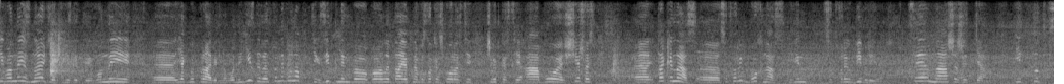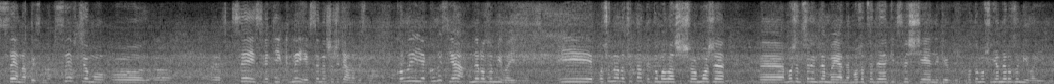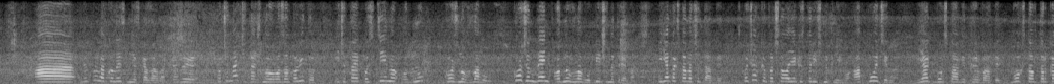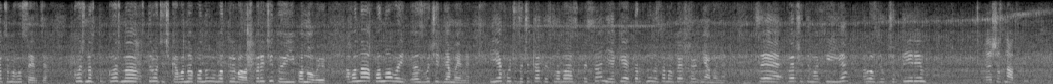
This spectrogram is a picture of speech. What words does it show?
І вони знають, як їздити. Вони е, якби правильно вони їздили, то не було б тих зіткнень, бо, бо летають на високій скорості, швидкості, або ще щось. Е, так і нас е, сотворив Бог нас, і Він сотворив Біблію. Це наше життя. І тут все написано, все в цьому в цій святій книгі, все наше життя написано. Коли я колись я не розуміла її і починала читати, думала, що може, може це не для мене, може це для якихось священників, тому що я не розуміла її. А Людмила колись мені сказала, каже, починай читати з нового заповіту і читай постійно одну кожну главу. Кожен день одну главу, більше не треба. І я так стала читати. Спочатку прочитала як історичну книгу, а потім як Бог став відкривати. Бог став торкатися мого серця. Кожна, кожна строчечка, вона по-новому відкривалась. Перечитую її по-новою, а вона по-новій е, звучить для мене. І я хочу зачитати слова з Писання, яке торкнули саме першого дня мене. Це 1 Тимофія, розділ 4, е, 16.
